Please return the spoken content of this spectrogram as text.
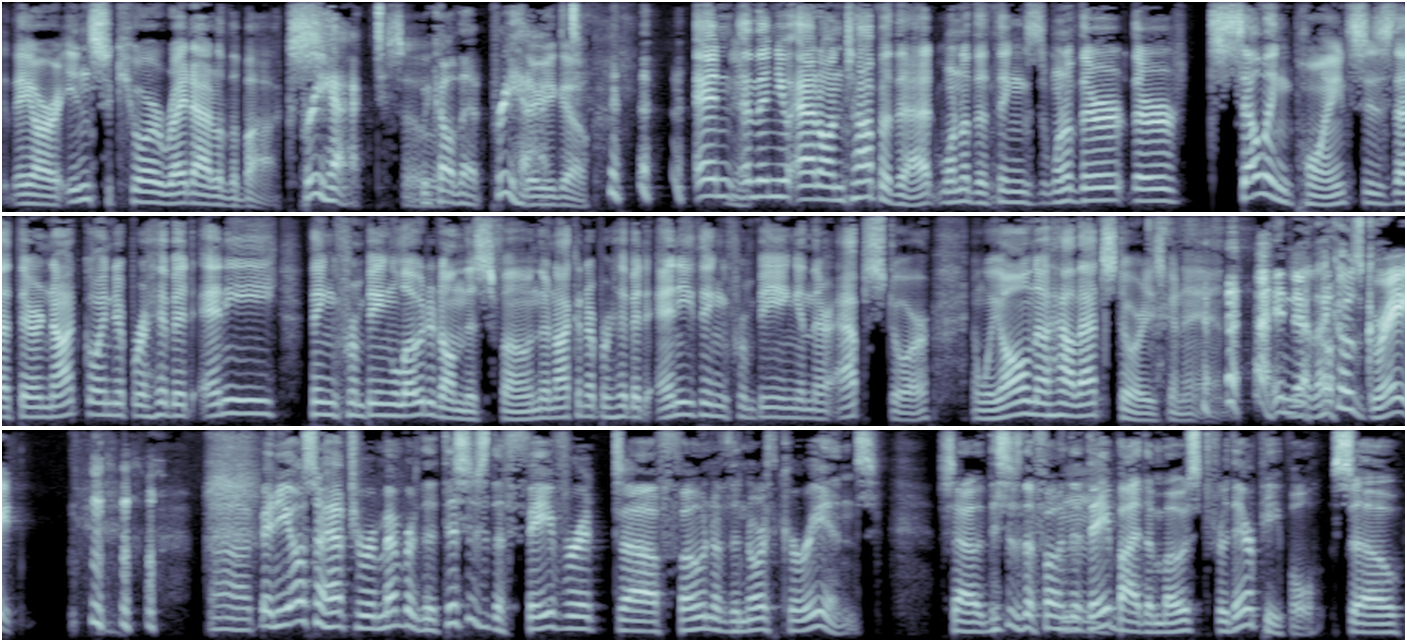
they are insecure right out of the box. pre-hacked. So, we call that pre-hacked. There you go. And Yeah. and then you add on top of that, one of the things one of their their selling points is that they're not going to prohibit anything from being loaded on this phone. They're not going to prohibit anything from being in their app store, and we all know how that story is going to end. I know. Yeah, that goes great. uh, and you also have to remember that this is the favorite uh, phone of the North Koreans. So this is the phone that Hmm. they buy the most for their people. So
